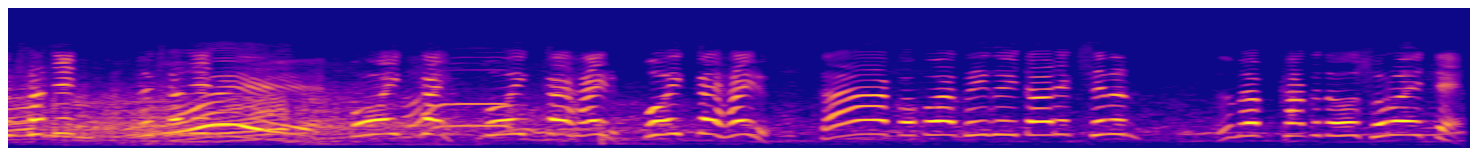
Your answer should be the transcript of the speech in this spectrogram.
抜き差し。抜き差し。もう一回。もう一回入る。もう一回入る。さあここはグイグイとアレックセブン。うまく角度を揃えて。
